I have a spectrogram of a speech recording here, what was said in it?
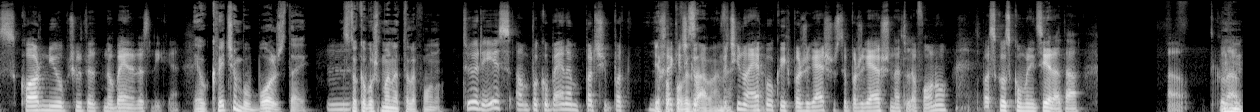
Skoraj ni občutiti nobene razlike. Je v kvečem bo boljš zdaj, Mm. zato ker boš manj na telefonu. To je res, ampak ob enem pač pa. Je pa vsakič, ko povezava, ne? Večino Ja. Apple, ki jih pažgeš, se pažgeš na telefonu, pa skozi komunicirata. Uh, tako da Mhm.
